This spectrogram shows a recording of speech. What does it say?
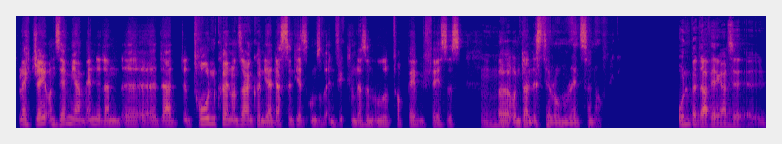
vielleicht Jay und Sammy am Ende dann äh, da thronen können und sagen können, ja, das sind jetzt unsere Entwicklungen, das sind unsere Top Babyfaces mhm. äh, und dann ist der Roman Reigns dann auch weg. Und man darf ja die ganze äh,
